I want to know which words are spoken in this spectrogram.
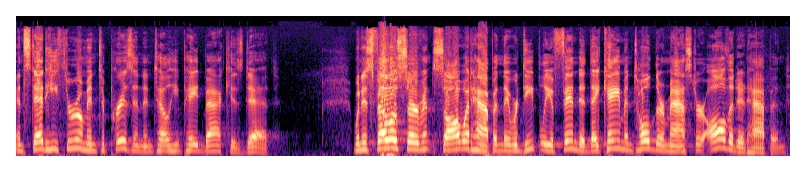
Instead, he threw him into prison until he paid back his debt. When his fellow servants saw what happened, they were deeply offended. They came and told their master all that had happened.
